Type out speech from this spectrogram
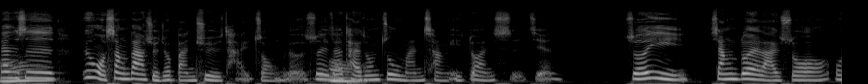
但是因为我上大学就搬去台中了，所以在台中住蛮长一段时间，所以。相对来说，我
